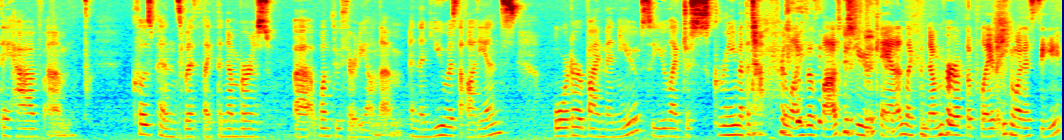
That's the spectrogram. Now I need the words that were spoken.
they have um, clothespins with like the numbers uh, one through thirty on them, and then you as the audience order by menu. So you like just scream at the top of your lungs as loud as you can like the number of the play that you want to see.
